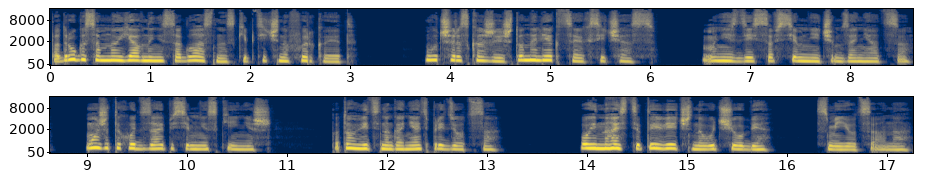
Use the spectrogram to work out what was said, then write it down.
Подруга со мной явно не согласна, скептично фыркает. Лучше расскажи, что на лекциях сейчас? Мне здесь совсем нечем заняться. Может, ты хоть записи мне скинешь. Потом ведь нагонять придется. Ой, Настя, ты вечно в учебе, смеется она.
